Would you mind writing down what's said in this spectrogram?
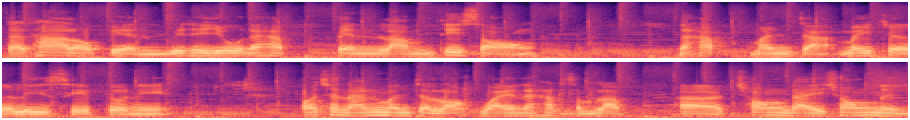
แต่ถ้าเราเปลี่ยนวิทยุนะครับเป็นลำที่สองนะครับมันจะไม่เจอรีเซฟตัวนี้ เพราะฉะนั้นมันจะล็อกไว้นะครับสำหรับช่องใดช่องหนึ่ง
